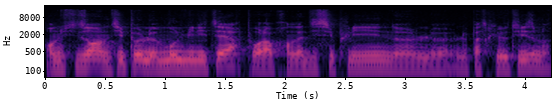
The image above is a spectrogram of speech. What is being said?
en utilisant un petit peu le moule militaire pour leur apprendre la discipline, le, le patriotisme.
